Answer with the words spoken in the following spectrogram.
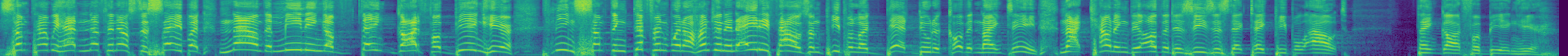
sometimes we had nothing else to say, but now the meaning of thank God for being here means something different when 180,000 people are dead due to COVID 19, not counting the other diseases that take people out. Thank God for being here.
